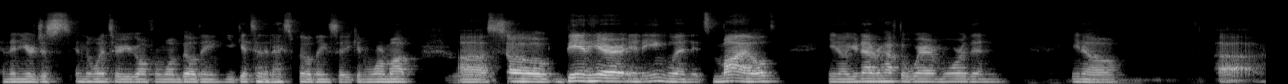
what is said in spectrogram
and then you're just in the winter, you're going from one building, you get to the next building so you can warm up. Uh, so being here in England, it's mild. You know, you never have to wear more than you know, uh,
